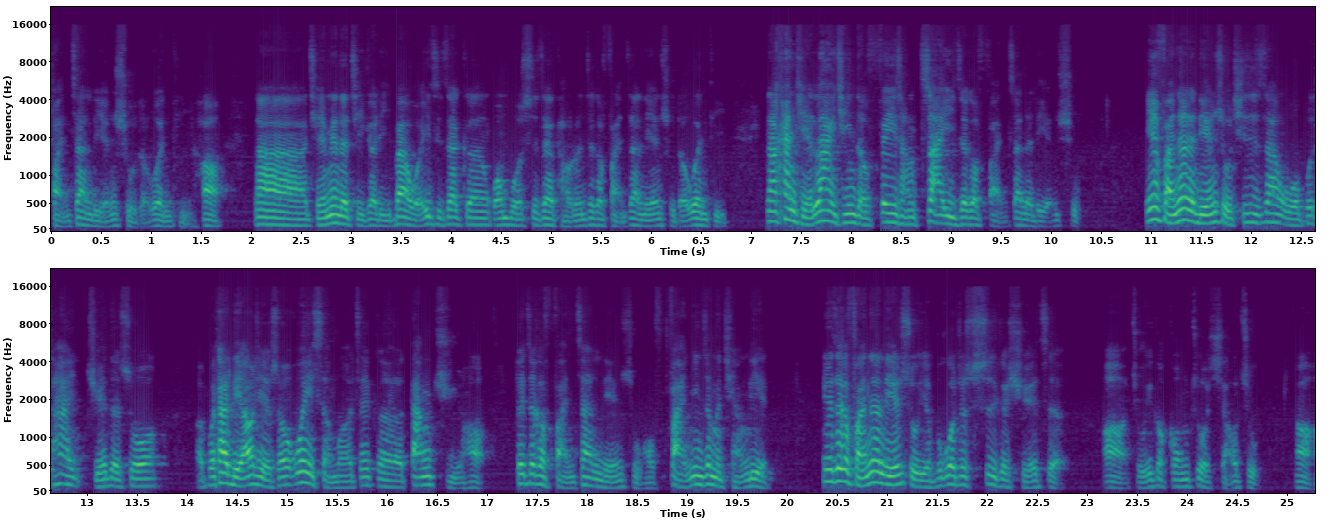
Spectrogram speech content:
反战联署的问题哈。那前面的几个礼拜，我一直在跟王博士在讨论这个反战联署的问题。那看起来赖清德非常在意这个反战的联署，因为反战的联署，其实上我不太觉得说。不太了解说为什么这个当局哈对这个反战联署哈反应这么强烈？因为这个反战联署也不过就四个学者啊组一个工作小组啊，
